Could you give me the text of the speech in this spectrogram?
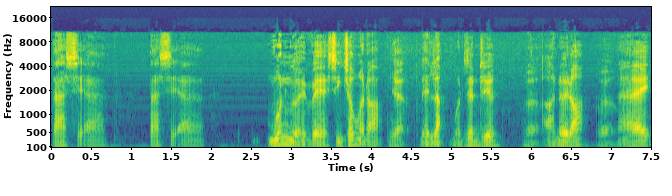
ta sẽ ta sẽ muốn người về sinh sống ở đó Dạ. để lập một dân riêng Vâng. ở nơi đó Vâng. đấy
